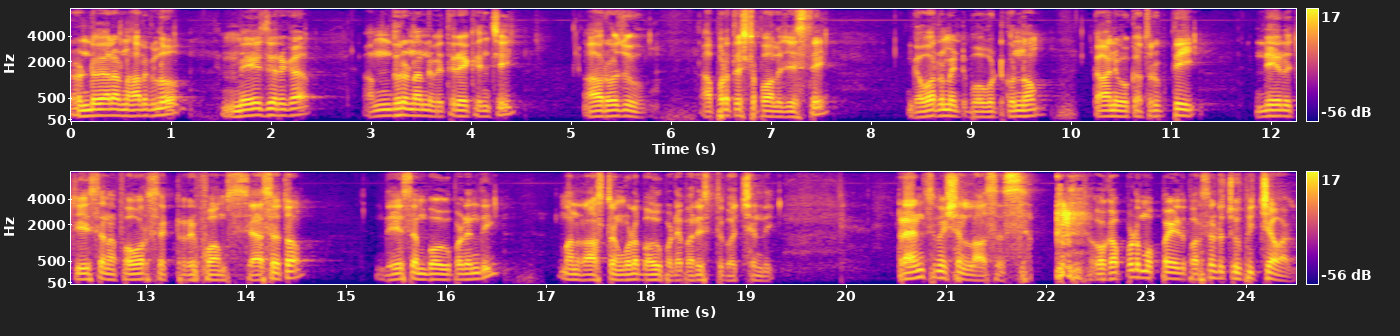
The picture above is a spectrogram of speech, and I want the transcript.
రెండు వేల నాలుగులో మేజర్గా అందరూ నన్ను వ్యతిరేకించి ఆ రోజు అప్రతిష్ట పాలు చేస్తే గవర్నమెంట్ పోగొట్టుకున్నాం. కానీ ఒక తృప్తి నేను చేసిన పవర్ సెక్టర్ రిఫార్మ్స్ శాశ్వతం. దేశం బాగుపడింది. మన రాష్ట్రం కూడా బాగుపడే పరిస్థితికి వచ్చింది. ట్రాన్స్మిషన్ లాసెస్ ఒకప్పుడు ముప్పై ఐదు పర్సెంట్ చూపించేవాళ్ళు.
